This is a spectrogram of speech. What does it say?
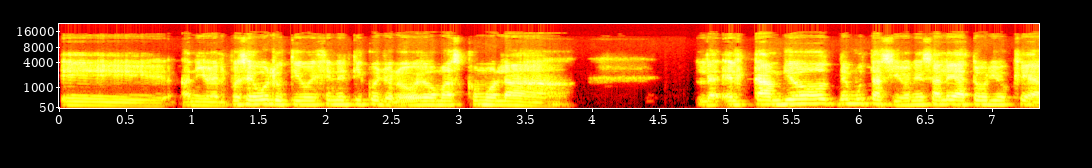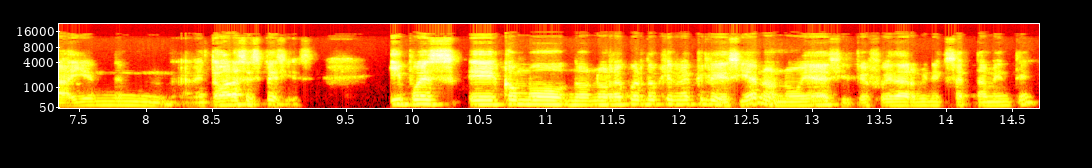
eh, a nivel pues evolutivo y genético, yo lo veo más como la, el cambio de mutaciones aleatorio que hay en, en, todas las especies. Y pues eh, como no, no, recuerdo quién era que le decía, no, no voy a decir que fue Darwin exactamente,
